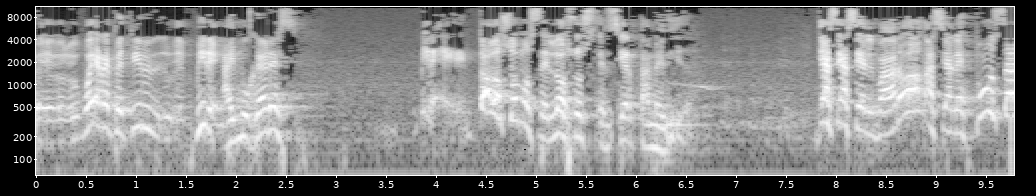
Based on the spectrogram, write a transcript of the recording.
eh, voy a repetir, mire, hay mujeres, mire, todos somos celosos en cierta medida. Ya sea hacia el varón, hacia la esposa,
